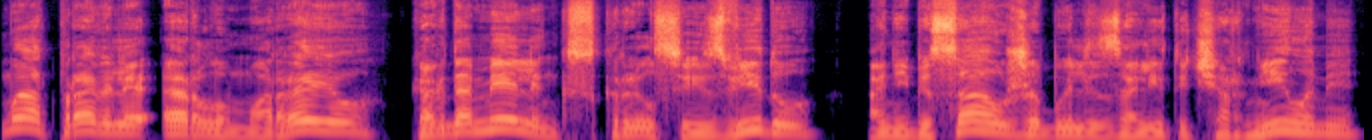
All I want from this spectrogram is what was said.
мы отправили Эрлу Морею, когда Меллинг скрылся из виду, а небеса уже были залиты чернилами,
